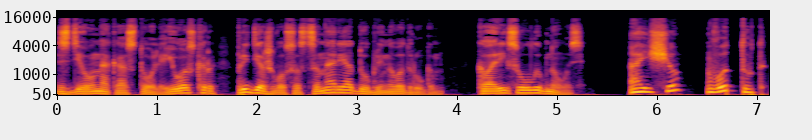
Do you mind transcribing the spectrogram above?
Сделал наказ Толя, и Оскар придерживался сценария, одобренного другом. Клариса улыбнулась. А еще вот тут.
